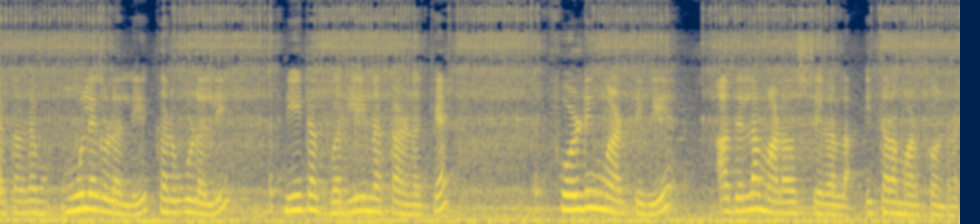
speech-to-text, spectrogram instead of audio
ಯಾಕಂದರೆ ಮೂಲೆಗಳಲ್ಲಿ ಕರ್ವ್ಗಳಲ್ಲಿ ನೀಟಾಗಿ ಬರಲಿ ಅನ್ನೋ ಕಾರಣಕ್ಕೆ ಫೋಲ್ಡಿಂಗ್ ಮಾಡ್ತೀವಿ. ಅದೆಲ್ಲ ಮಾಡೋ ಅಷ್ಟಿರಲ್ಲ ಈ ಥರ ಮಾಡಿಕೊಂಡ್ರೆ.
